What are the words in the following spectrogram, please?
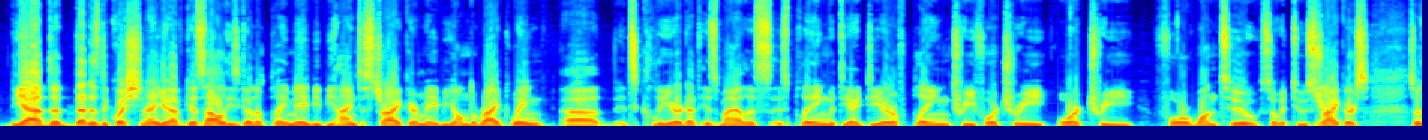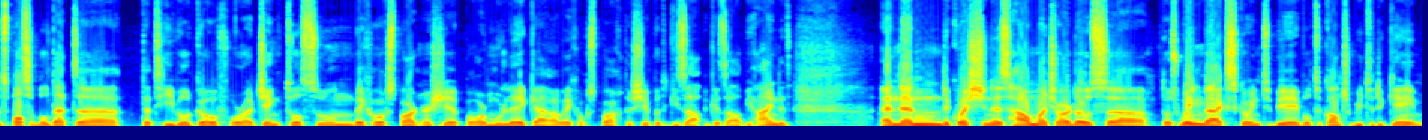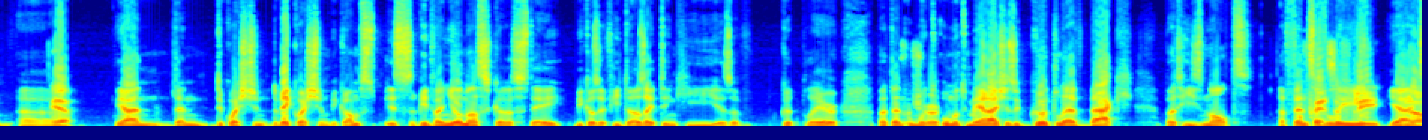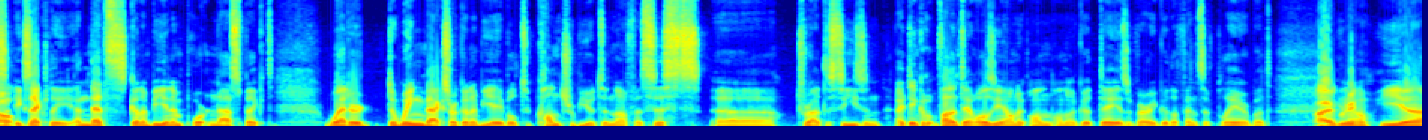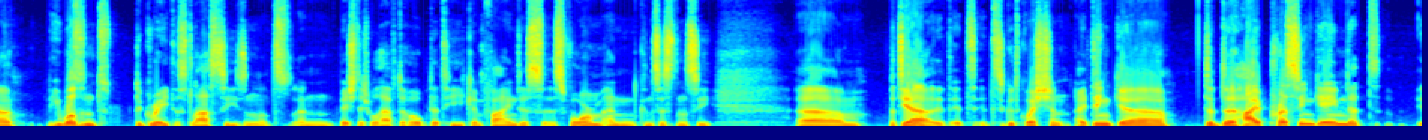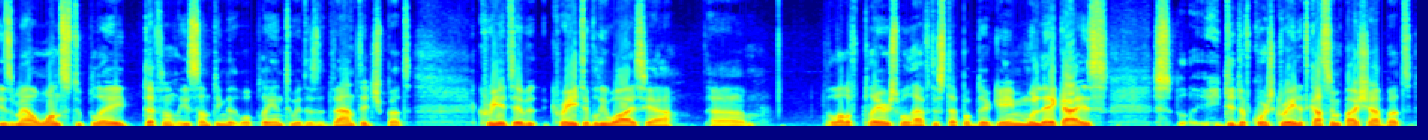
yeah, the, that is the question. Eh? You have Ghezzal. He's gonna play maybe behind the striker, maybe on the right wing. Uh, it's clear that Ismaël is, is playing with the idea of playing 3-4-3 or 3-4-1-2, so with two strikers. So it's possible that uh, that he will go for a Cenk Tosun Weghorst partnership or Muleka Weghorst partnership with Ghezzal, Ghezzal behind it. And then the question is, how much are those uh, those wingbacks going to be able to contribute to the game? Uh, Yeah. yeah, and then the question, the big question becomes: Is Ridvan Yilmaz gonna stay? Because if he does, I think he is a good player. But then Umut, sure. Umut Meraş is a good left back, but he's not offensively. Offensively, yeah, ex- exactly, and that's gonna be an important aspect. Whether the wingbacks are gonna be able to contribute enough assists uh, throughout the season. I think Valentin Rosier on a, on on a good day is a very good offensive player, but I agree. you know, he uh, he wasn't the greatest last season, That's, and Besiktas will have to hope that he can find his, his form and consistency. Um, but yeah, it, it's it's a good question. I think uh, the the high pressing game that Ismaël wants to play definitely is something that will play into his advantage. But creative creatively wise, yeah. Um, a lot of players will have to step up their game. Muleka is he did of course great at Kasim Pasha, but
